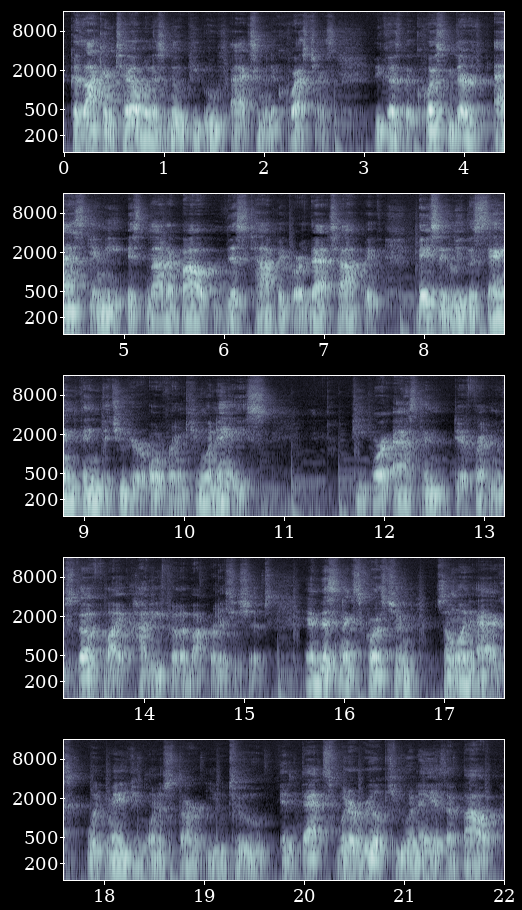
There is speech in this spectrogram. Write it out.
because I can tell when it's new people who's asking me the questions because the question they're asking me is not about this topic or that topic. Basically, the same thing that you hear over in Q and A's. People are asking different new stuff, like how do you feel about relationships? And this next question, someone asks, "What made you want to start YouTube?" And that's what a real Q and A is about.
